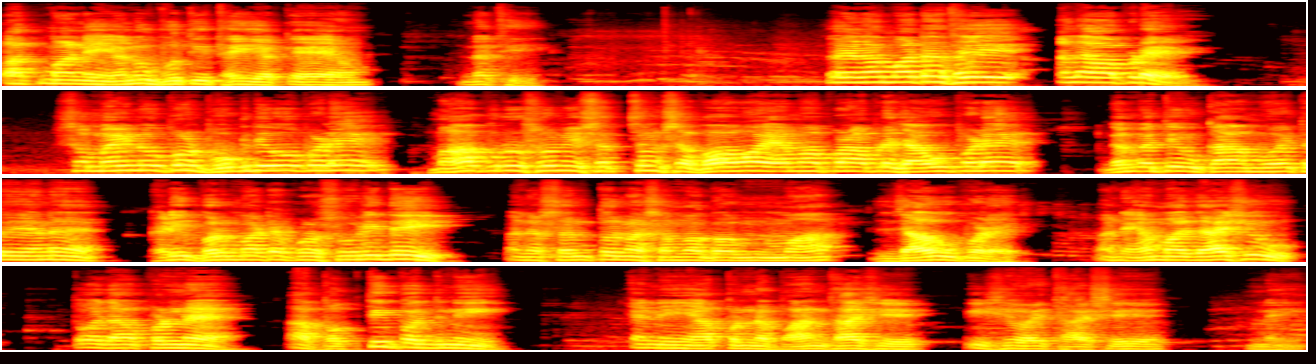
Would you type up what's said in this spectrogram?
આત્માની અનુભૂતિ થઈ શકે એમ નથી. એના માટે થઈ અને આપણે સમયનો પણ ભોગ દેવો પડે, મહાપુરુષોની સત્સંગ સભા હોય એમાં પણ આપણે જવું પડે, ગમે તેવું કામ હોય તો એને ઘડીભર માટે પણ છોડી દઈ અને સંતોના સમાગમમાં જવું પડે. અને એમાં જાશું તો જ આપણને આ ભક્તિપદની એની આપણને ભાન થશે એ સિવાય થશે નહીં.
